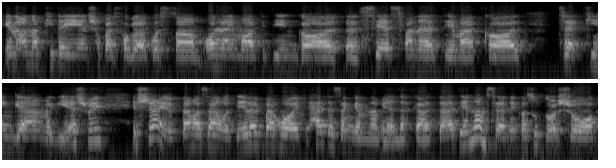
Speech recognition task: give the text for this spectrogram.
Én annak idején sokat foglalkoztam online marketinggal, sales funnel témákkal, trekkinggel, meg ilyesmi, és rájöttem az elmúlt években, hogy hát ez engem nem érdekel. Tehát én nem szeretnék az utolsó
